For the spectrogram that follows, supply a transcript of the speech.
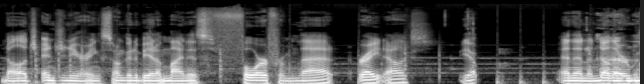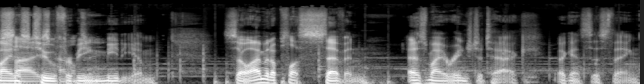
knowledge engineering, so I'm going to be at a minus four from that, right, Alex? Yep. And then another And the minus size two for being medium. So I'm at a plus seven as my ranged attack against this thing.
